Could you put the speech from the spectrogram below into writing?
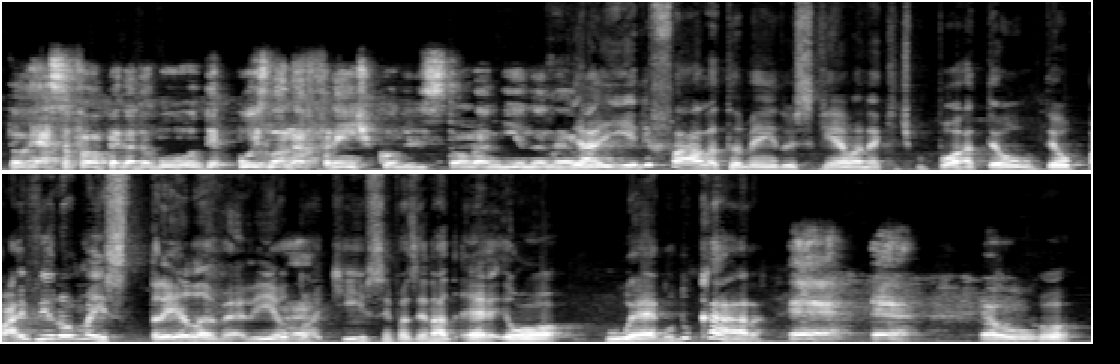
então essa foi uma pegada boa. Depois, lá na frente, quando eles estão na mina, né? E o- aí ele fala também do esquema, né? Que tipo, porra, teu, teu pai virou uma estrela, velho. E eu tô É. aqui sem fazer nada. É, ó, o ego do cara. É, é. É o, Pô,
